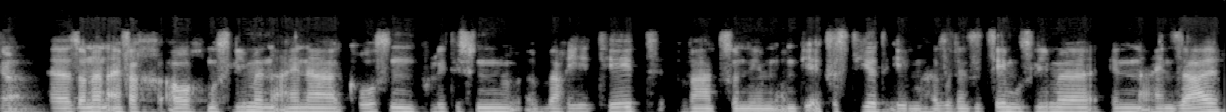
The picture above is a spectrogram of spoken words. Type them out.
Ja. Äh, sondern einfach auch Muslime in einer großen politischen Varietät wahrzunehmen. Und die existiert eben. Also wenn Sie zehn Muslime in einen Saal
